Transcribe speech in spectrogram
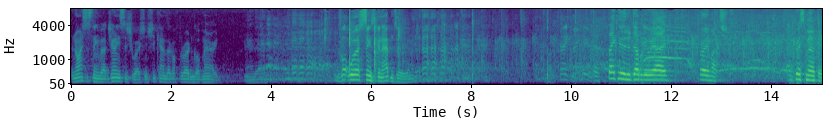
the nicest thing about Jenny's situation, she came back off the road and got married. And, uh, there's a lot worse things that can happen to you, you know? Thank you to WEA very much. And Chris Murphy.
